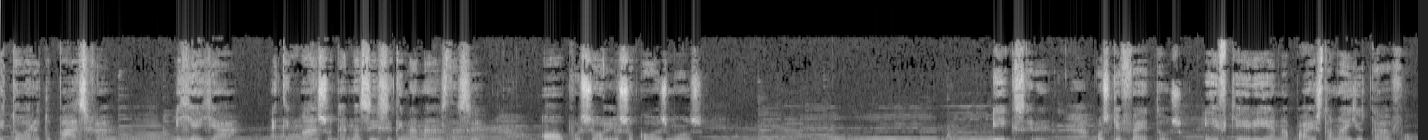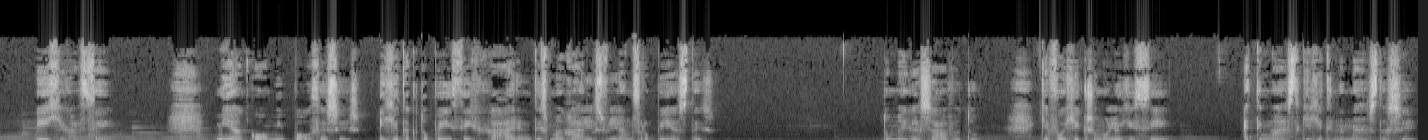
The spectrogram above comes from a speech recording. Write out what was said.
Και τώρα το Πάσχα. Η γιαγιά ετοιμάζονταν να ζήσει την Ανάσταση όπως όλος ο κόσμος. Ήξερε πως και φέτος η ευκαιρία να πάει στον Άγιο Τάφο είχε χαθεί. Μια ακόμη υπόθεση είχε τακτοποιηθεί χάρη της μεγάλης φιλανθρωπίας της. Το Μέγα Σάββατο και αφού είχε εξομολογηθεί ετοιμάστηκε για την Ανάσταση.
